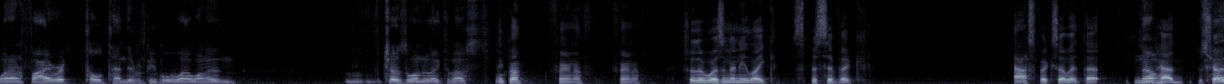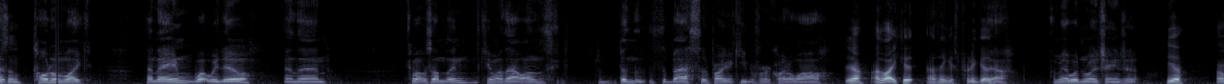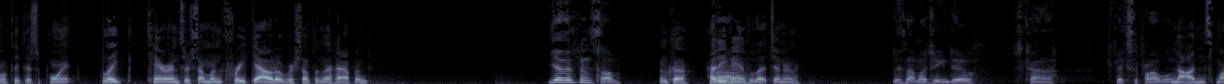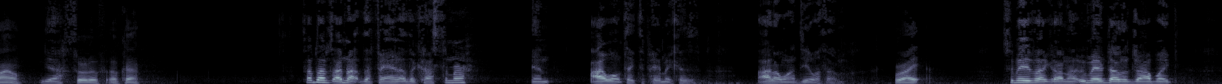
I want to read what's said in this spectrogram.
went on Fiverr, told ten different people what I wanted, and chose the one we liked the most. Okay, fair enough. Fair enough. So there wasn't any like specific aspects of it that No, you had just chosen. told them like the name, what we do, and then come up with something. Came up with that one. It's been the, it's the best. So probably gonna keep it for quite a while. Yeah, I like it. I think it's pretty good. Yeah. I mean, I wouldn't really change it. Yeah, I don't think there's a point. Like Karens or someone freak out over something that happened. Yeah, there's been some. Okay, how do you Um, handle that generally? There's not much you can do. Just kind of fix the problem. Nod and smile, Yeah. sort of. Okay. Sometimes I'm not the fan of the customer, and I won't take the payment because I don't want to deal with them. Right. So maybe like on a, we may have done the job like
